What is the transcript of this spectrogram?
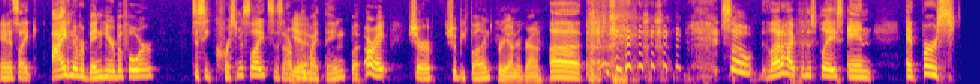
and it's like I've never been here before. To see Christmas lights is not Yeah. really my thing, but all right, sure, should be fun. Pretty underground. Uh, so a lot of hype for this place, and at first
